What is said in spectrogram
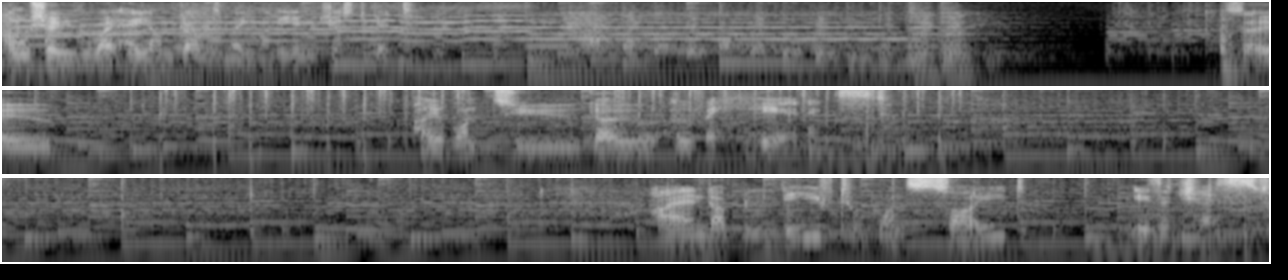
I will show you the way hey I'm going to make money in just a bit. So I want to go over here next. And I believe to one side is a chest.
